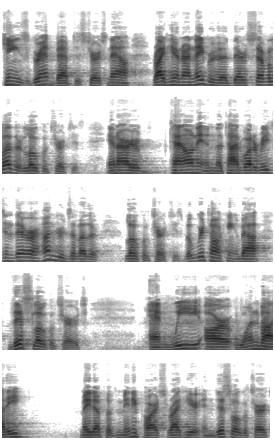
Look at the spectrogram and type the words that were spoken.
King's Grant Baptist Church. Now, right here in our neighborhood, there are several other local churches. In our town, in the Tidewater region, there are hundreds of other local churches. But we're talking about this local church, and we are one body made up of many parts right here in this local church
